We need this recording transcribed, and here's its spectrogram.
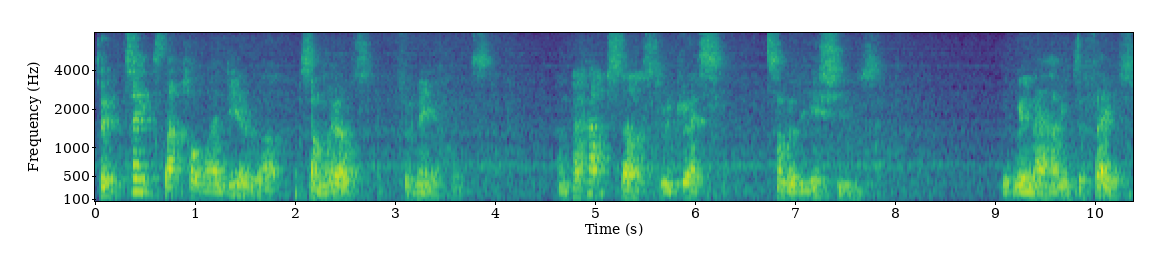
So it takes that whole idea of art somewhere else, for me at least, and perhaps starts to address some of the issues that we're now having to face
